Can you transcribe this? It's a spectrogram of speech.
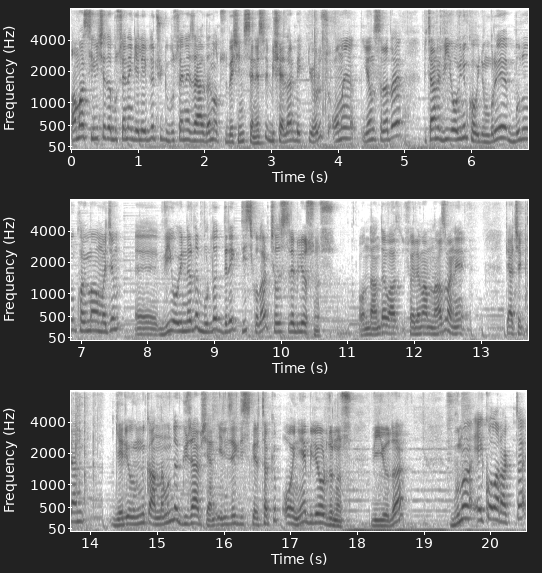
Ama Switch'e de bu sene gelebilir çünkü bu sene Zelda'nın 35. senesi bir şeyler bekliyoruz. Ona yanı sıra da bir tane Wii oyunu koydum buraya. Bunu koyma amacım e, Wii oyunları da burada direkt disk olarak çalıştırabiliyorsunuz. Ondan da söylemem lazım hani gerçekten geri uyumluluk anlamında güzel bir şey. Yani elinize diskleri takıp oynayabiliyordunuz Wii U'da. Buna ek olarak da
